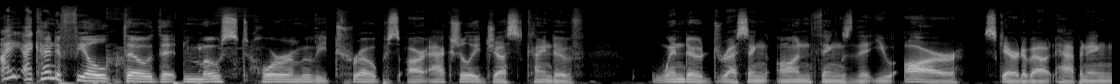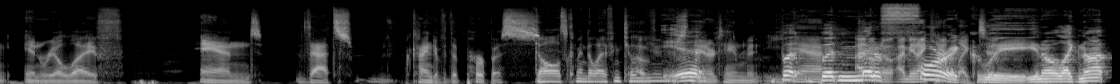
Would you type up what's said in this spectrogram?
I, I kind of feel though that most horror movie tropes are actually just kind of window dressing on things that you are scared about happening in real life and that's kind of the purpose Dolls coming to life and killing of you. Yeah. entertainment. But, yeah, but I know. metaphorically, I mean, I like to, you know, like not,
